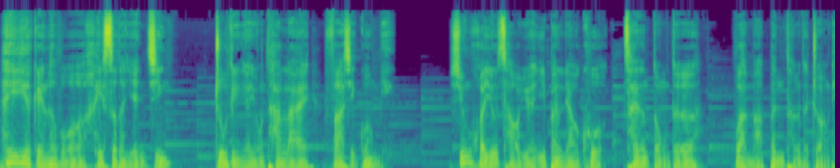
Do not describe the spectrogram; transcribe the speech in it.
黑夜给了我黑色的眼睛，注定要用它来发现光明。胸怀有草原一般辽阔，才能懂得万马奔腾的壮丽。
